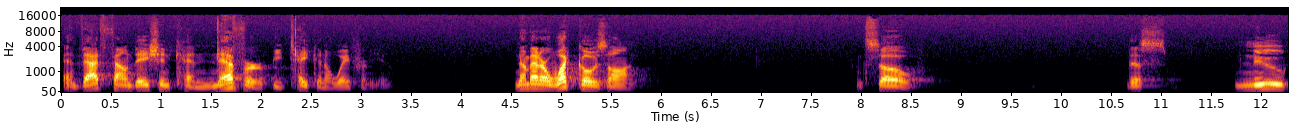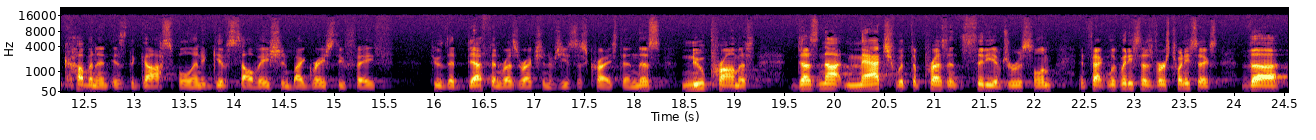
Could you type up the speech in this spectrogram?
And that foundation can never be taken away from you, no matter what goes on. And so, this new covenant is the gospel, and it gives salvation by grace through faith through the death and resurrection of Jesus Christ. And this new promise does not match with the present city of Jerusalem. In fact, look what he says, verse 26 The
